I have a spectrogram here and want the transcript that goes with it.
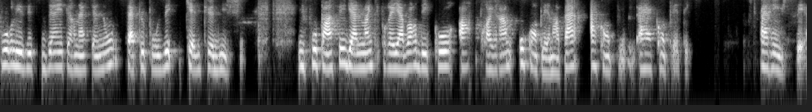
pour les étudiants internationaux, ça peut poser quelques défis. Il faut penser également qu'il pourrait y avoir des cours hors programme ou complémentaires à compléter, à réussir.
